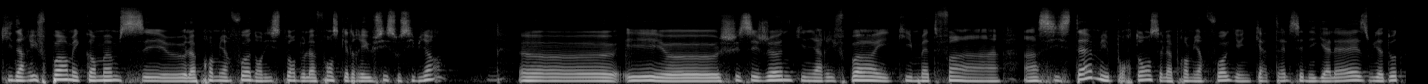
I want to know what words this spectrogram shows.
qui n'arrivent pas, mais quand même c'est la première fois dans l'histoire de la France qu'elles réussissent aussi bien euh, et euh, chez ces jeunes qui n'y arrivent pas et qui mettent fin à un, système, et pourtant c'est la première fois qu'il y a une catelle sénégalaise, où il y a d'autres.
